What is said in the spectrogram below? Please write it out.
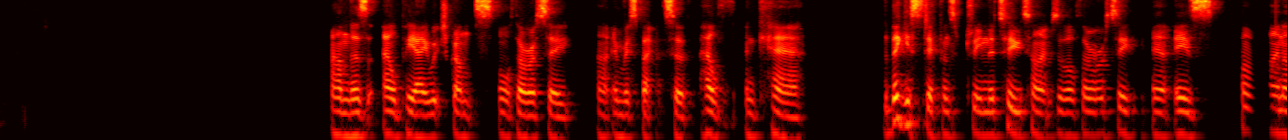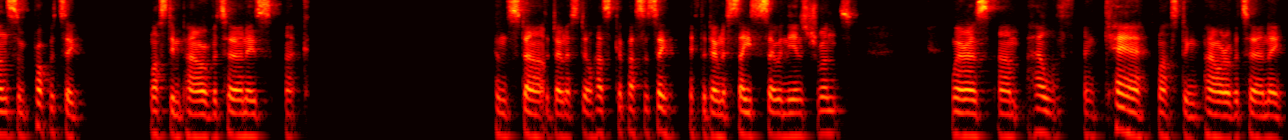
and there's LPA, which grants authority uh, in respect of health and care. The biggest difference between the two types of authority uh, is finance and property. Lasting power of attorneys uh, can start, the donor still has capacity if the donor says so in the instrument, whereas um, health and care lasting power of attorney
